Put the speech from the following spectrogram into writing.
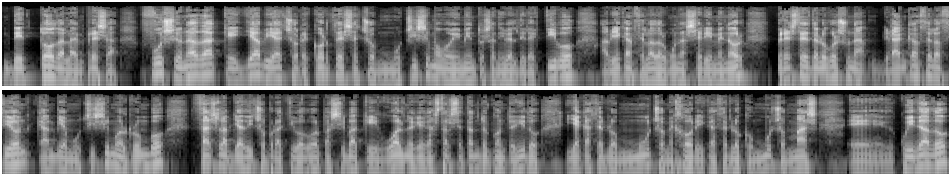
de toda la empresa fusionada, que ya había hecho recortes ha hecho muchísimos movimientos a nivel directivo, había cancelado alguna serie menor, pero este desde luego es una gran cancelación, cambia muchísimo el rumbo. Zaslav ya ha dicho por activo o por pasiva que igual no hay que gastarse tanto en contenido y hay que hacerlo mucho mejor y hay que hacerlo con mucho más eh, cuidado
